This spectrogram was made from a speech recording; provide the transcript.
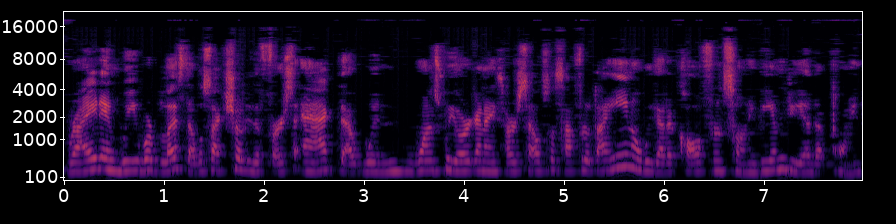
Right. And we were blessed. That was actually the first act that when once we organized ourselves as Afro Taino, we got a call from Sony BMG at that point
